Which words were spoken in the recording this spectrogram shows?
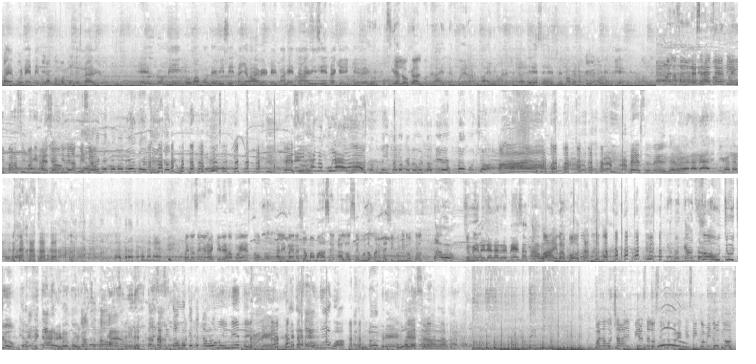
Vaya, ponete, mira cómo está el estadio. El domingo vamos de visita, ya vas a ver que hay más gente de visita que, que de... Local. que la gente afuera. Va. Ese es el fenómeno que yo no lo entiendo. Bueno señores Ese es el esto sentir. ahí para su Es imaginación sentir de la Y ahora afición. que como mierda de mexicano. Eso. ¡Mexicano culero! El único mexicano que me gusta a mí es Memo Ochoa. ¡Ay! Eso, ¡Viva verga. la América, hijo de puta! bueno señores aquí dejamos esto a la imaginación vamos a hacer a los segundos 45 minutos Tavo, subímele a la remesa, Tavo. ¡Ay, va puta! No alcanza. ¡So, chucho! Está muy. Alcanza. Necesitamos que este cabrón nos invite. Que sea un agua. A tu nombre. Eso. Bueno, muchachos, empiezan los 145 minutos.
